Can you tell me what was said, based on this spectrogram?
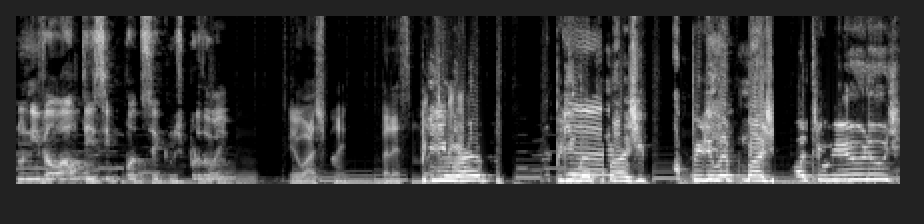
no nível altíssimo, pode ser que nos perdoem. Eu acho bem, parece-me bem. Pirilamp, pirilamp mágico, pirilamp mágico, 4 euros.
